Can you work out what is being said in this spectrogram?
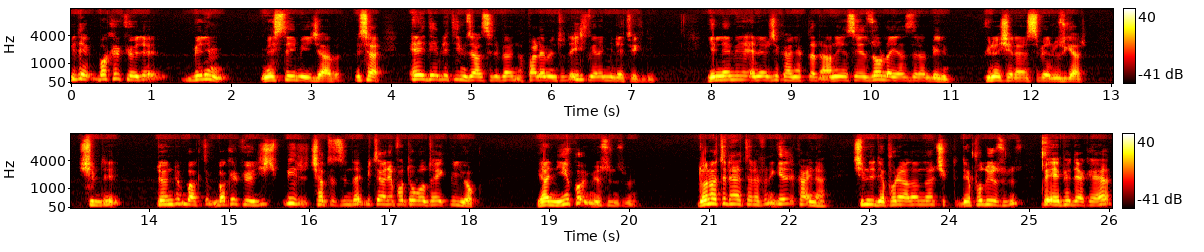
Bir de Bakırköy'de benim mesleğim icabı. Mesela E-Devlet imzasını ben parlamentoda ilk veren milletvekiliyim. Yenilenebilir enerji kaynaklarını anayasaya zorla yazdıran benim. Güneş enerjisi ve rüzgar. Şimdi döndüm baktım Bakırköy hiçbir çatısında bir tane fotovoltaik bil yok. Ya niye koymuyorsunuz bunu? Donatın her tarafını gelir kaynağı. Şimdi depone alanlar çıktı. Depoluyorsunuz ve EPDK'ya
